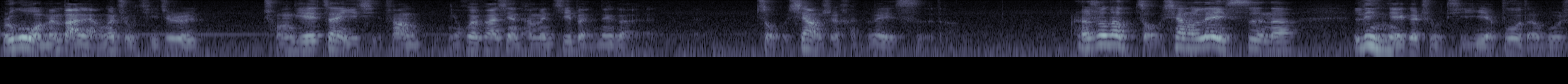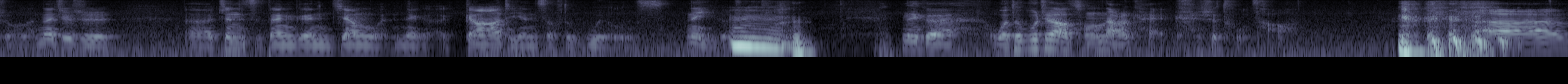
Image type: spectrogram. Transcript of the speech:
如果我们把两个主题就是重叠在一起放，你会发现它们基本那个走向是很类似的。然后说到走向类似呢，另一个主题也不得不说了，那就是呃甄子丹跟姜文那个《Guardians of the Wills》那一个主题。嗯，那个我都不知道从哪儿开开始吐槽。呃，《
